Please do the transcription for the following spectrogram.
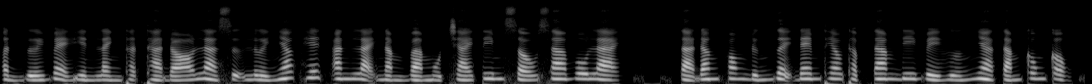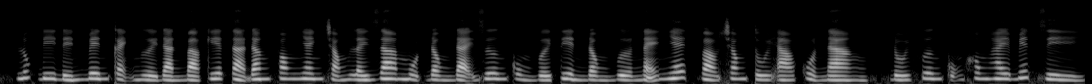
Ẩn dưới vẻ hiền lành thật thà đó là sự lười nhác hết ăn lại nằm và một trái tim xấu xa vô lại. Tả Đăng Phong đứng dậy đem theo thập tam đi về hướng nhà tắm công cộng. Lúc đi đến bên cạnh người đàn bà kia, tả Đăng Phong nhanh chóng lấy ra một đồng đại dương cùng với tiền đồng vừa nãy nhét vào trong túi áo của nàng. Đối phương cũng không hay biết gì.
